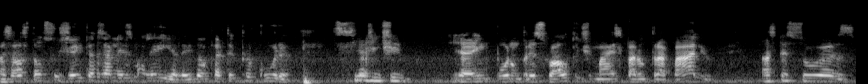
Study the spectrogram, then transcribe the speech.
mas elas estão sujeitas à mesma lei, a lei da oferta e procura. Se a gente é, impor um preço alto demais para o trabalho, as pessoas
